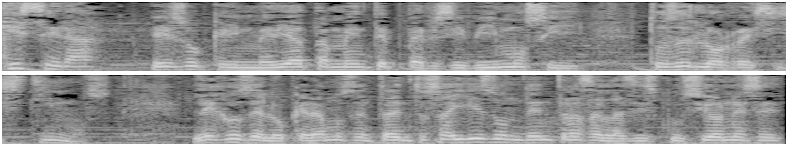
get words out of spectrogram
¿Qué será eso que inmediatamente percibimos y entonces lo resistimos? Lejos de lo que queramos entrar. Entonces ahí es donde entras a las discusiones eh,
